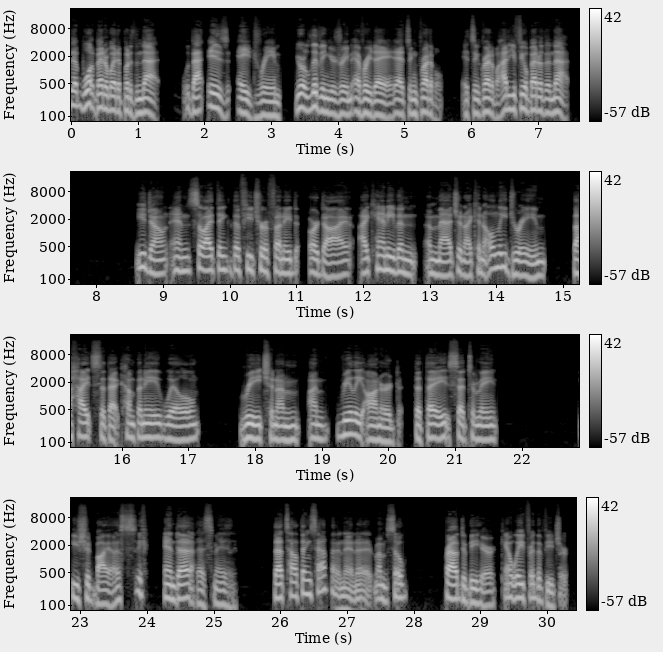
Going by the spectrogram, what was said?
That what better way to put it than that? That is a dream. You're living your dream every day. It's incredible. It's incredible. How do you feel better than that? You don't. And so I think the future of Funny or Die, I can't even imagine. I can only dream the heights that that company will reach. And I'm, I'm really honored that they said to me, you should buy us. And uh, That's amazing. that's how things happen. And uh, I'm so proud to be here. Can't wait for the future.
